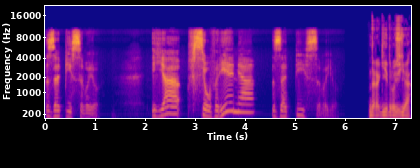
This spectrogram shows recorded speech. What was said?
записываю. Я все время записываю. Дорогие друзья,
